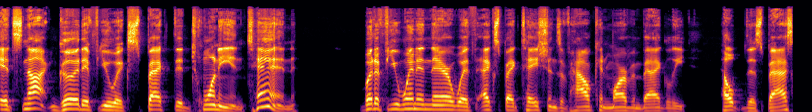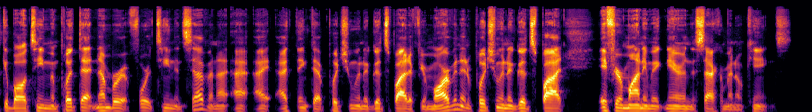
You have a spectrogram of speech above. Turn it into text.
It's not good if you expected 20 and 10, but if you went in there with expectations of how can Marvin Bagley help this basketball team and put that number at 14 and 7 I, I i think that puts you in a good spot if you're marvin and it puts you in a good spot if you're monte mcnair and the sacramento kings.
